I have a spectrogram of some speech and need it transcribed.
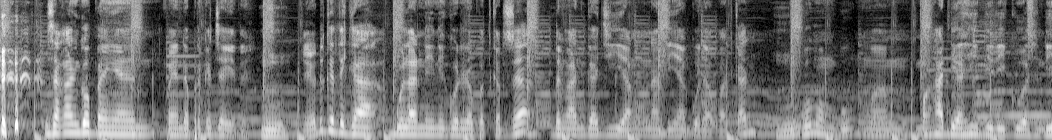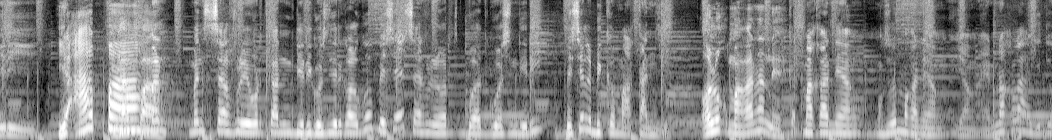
misalkan gue pengen pengen dapat kerja gitu. Hmm. Ya udah ketika bulan ini gue dapat kerja dengan gaji yang nantinya gue dapatkan, Hmm. gue menghadiahi diri gue sendiri. Ya Ya apa? apa? Men, men self rewardkan diri gue sendiri. Kalau gue biasanya self reward buat gue sendiri, biasanya lebih ke makan sih. Oh, lu ke makanan ya? Ke- makan yang maksudnya makan yang yang enak lah gitu.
